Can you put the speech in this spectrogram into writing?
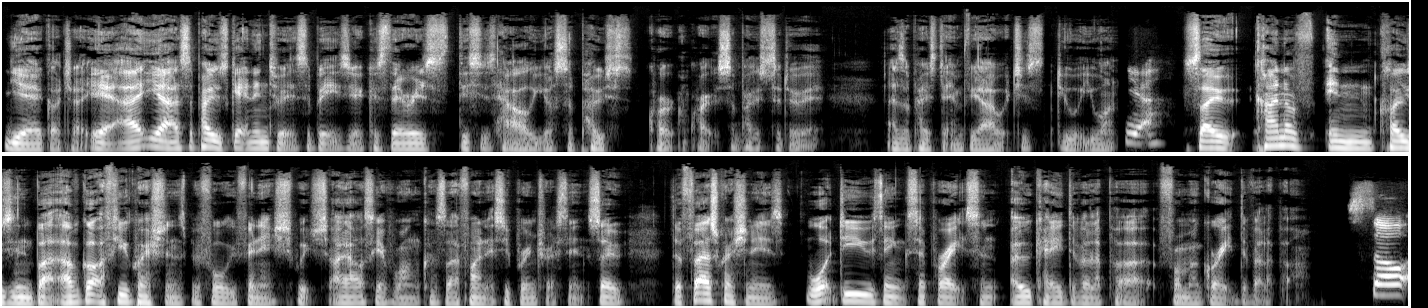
Yeah, gotcha. Yeah, uh, yeah. I suppose getting into it is a bit easier because there is this is how you're supposed, quote unquote, supposed to do it, as opposed to MVI, which is do what you want. Yeah. So, kind of in closing, but I've got a few questions before we finish, which I ask everyone because I find it super interesting. So, the first question is, what do you think separates an okay developer from a great developer? So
